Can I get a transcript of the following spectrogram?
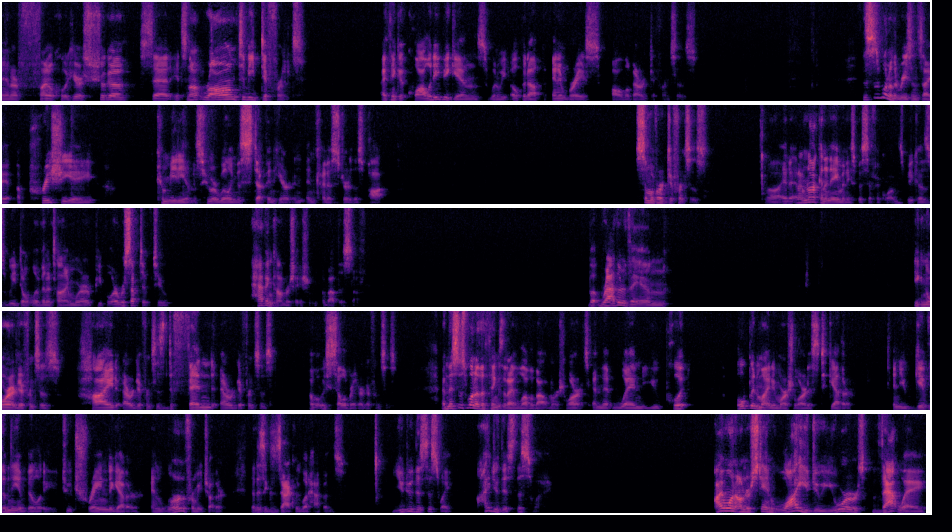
And our final quote here is Suga said, It's not wrong to be different. I think equality begins when we open up and embrace all of our differences. This is one of the reasons I appreciate comedians who are willing to step in here and, and kind of stir this pot. Some of our differences, uh, and, and I'm not going to name any specific ones because we don't live in a time where people are receptive to having conversation about this stuff. But rather than ignore our differences, hide our differences, defend our differences, how about we celebrate our differences? And this is one of the things that I love about martial arts, and that when you put open minded martial artists together and you give them the ability to train together and learn from each other, that is exactly what happens. You do this this way, I do this this way. I want to understand why you do yours that way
